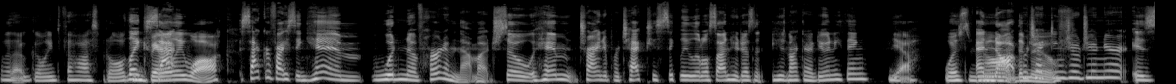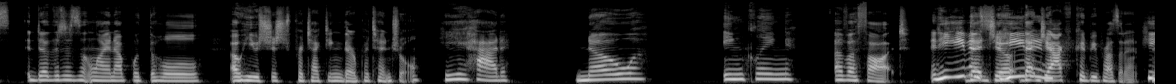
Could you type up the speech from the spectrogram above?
without going to the hospital Like barely walk Sacrificing him wouldn't have hurt him that much. So him trying to protect his sickly little son who doesn't who's not going to do anything yeah was and not, not the protecting move. Joe Jr. is that doesn't line up with the whole oh he was just protecting their potential. He had no inkling of a thought and he even that he that Jack could be president. He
